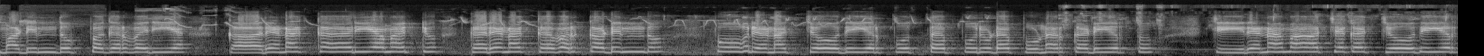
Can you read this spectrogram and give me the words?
മടിന്തുപ്പകർവരിയ കാരണക്കാരിയ മറ്റു കരണക്കവർ കടിന്തു പൂരണച്ചോതിയർ പുത്തപ്പുരുട പുണർക്കടീർത്തു. ചീരണമാച്ചകച്ചോതിയർ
